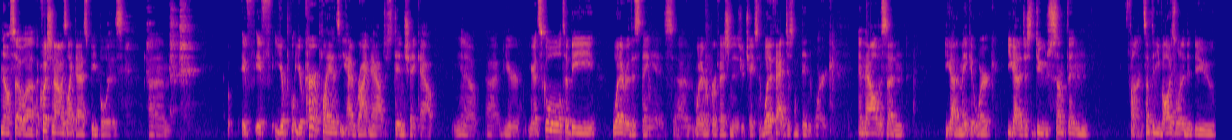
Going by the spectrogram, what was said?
No, so uh, a question I always like to ask people is, um, if if your your current plans that you had right now just didn't shake out, you know, uh, you're you're at school to be whatever this thing is, um, whatever profession is you're chasing. What if that just didn't work, and now all of a sudden you got to make it work. You got to just do something fun, something you've always wanted to do.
